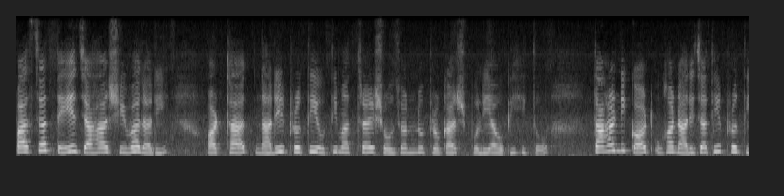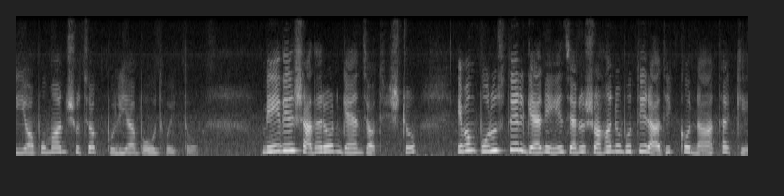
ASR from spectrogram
পাশ্চাত্যে যাহা শিভালারি অর্থাৎ নারীর প্রতি অতিমাত্রায় সৌজন্য প্রকাশ বলিয়া অভিহিত, তাহার নিকট উহা নারী জাতির প্রতি অপমানসূচক বলিয়া বোধ হইত। মেয়েদের সাধারণ জ্ঞান যথেষ্ট এবং পুরুষদের জ্ঞানে যেন সহানুভূতির আধিক্য না থাকে,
